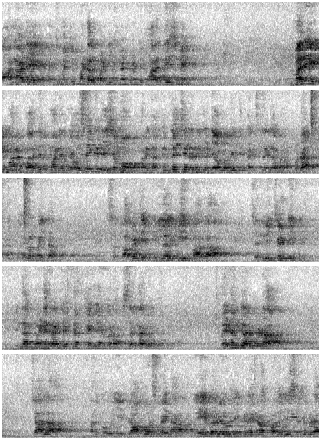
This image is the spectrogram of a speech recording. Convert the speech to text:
ఆనాడే మంచి మంచి పంటలు పండించినటువంటి భారతదేశమే. మరి మన బాధ్యత మన వ్యవసాయక దేశము మనకి అగ్రికల్చర్ అనేది డెవలప్ అయితే ఖచ్చితంగా మనం కూడా డెవలప్ అవుతాము సో కాబట్టి పిల్లలకి బాగా చదివించండి. ఇందాక మేడం గారు చెప్పినారు చైల్డ్ లేబర్ ఆఫీసర్ గారు మేడం గారు కూడా చాలా మనకు ఈ డ్రాప్అవుట్స్ పైన లేబర్ ఎక్కడెక్కడ పనులు చేసినట్టు కూడా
